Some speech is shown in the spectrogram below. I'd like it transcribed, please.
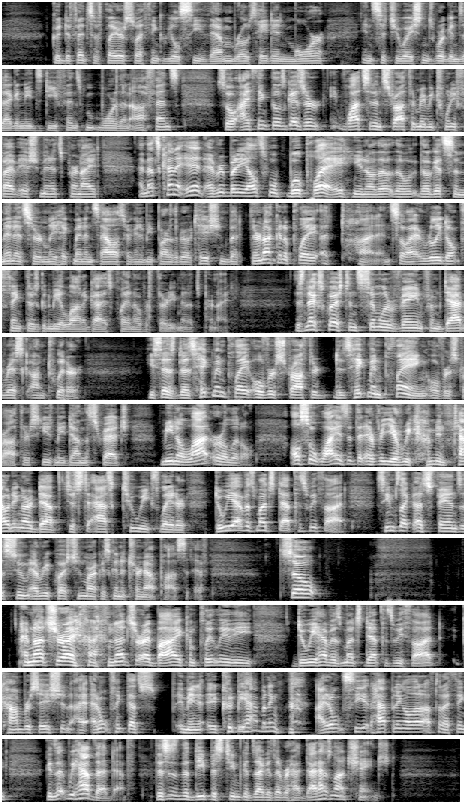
good defensive players. So I think we'll see them rotate in more in situations where Gonzaga needs defense more than offense. So I think those guys are Watson and Strawther maybe 25-ish minutes per night, and that's kind of it. Everybody else will, will play. You know, they'll, they'll, they'll get some minutes. Certainly Hickman and Sallis are going to be part of the rotation, but they're not going to play a ton. And so I really don't think there's going to be a lot of guys playing over 30 minutes per night. This next question, similar vein from Dad Risk on Twitter. He says, "Does Hickman play over Strawther? Does Hickman playing over Strawther, excuse me, down the stretch mean a lot or a little? Also, why is it that every year we come in touting our depth just to ask two weeks later, do we have as much depth as we thought? Seems like us fans assume every question mark is going to turn out positive. So, I'm not sure. I, I'm not sure I buy completely the do we have as much depth as we thought conversation. I, I don't think that's. I mean, it could be happening. I don't see it happening all that often. I think we have that depth. This is the deepest team Gonzaga's ever had. That has not changed.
